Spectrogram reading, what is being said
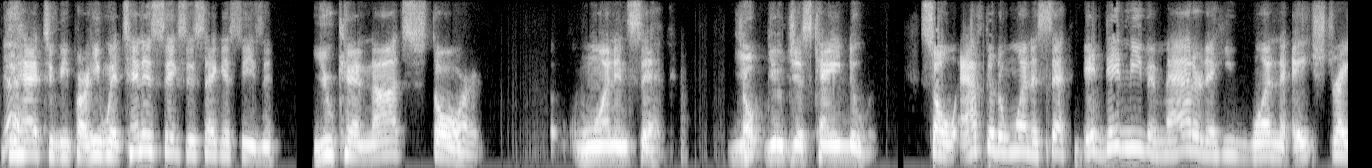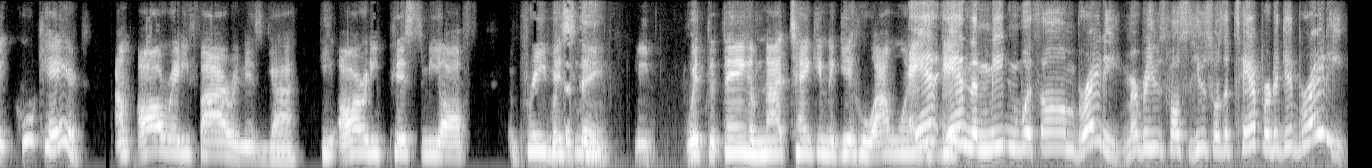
yeah. He had to be perfect. He went 10 and 6 his second season. You cannot start one and seven. You, Nope. You just can't do it. So after the one and seven, it didn't even matter that he won the eight straight. Who cares? I'm already firing this guy. He already pissed me off with the previously thing. With the thing of not tanking to get who I wanted And to get. and the meeting with um Brady. Remember he was supposed to he was supposed to tamper to get Brady.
